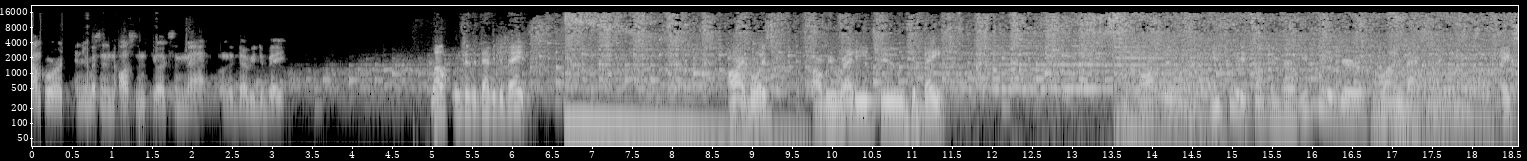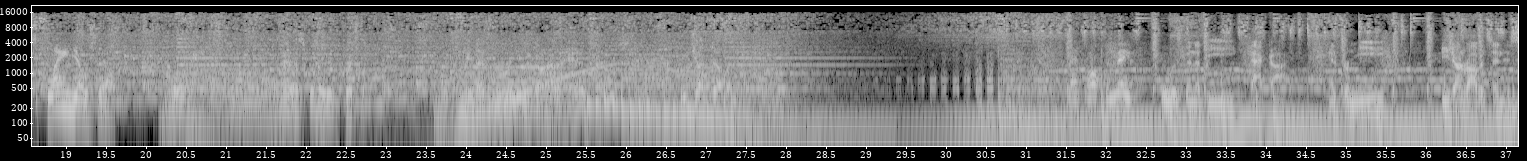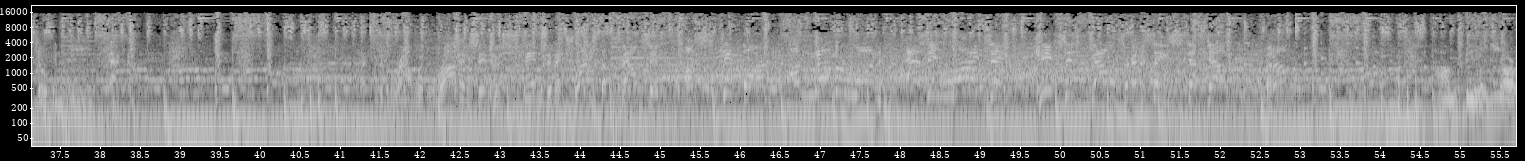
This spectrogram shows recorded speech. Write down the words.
Concord, and you're listening to Austin, Felix, and Matt on the Devy Debate. Welcome to the Devy Debate. All right, boys, are we ready to debate? Austin, you tweeted something, girl. You tweeted your running back rankings. Explain yourself. Boy, that escalated quickly. I mean, that really got out of hand fast. You jumped up and That's Austin Nace. who is going to be that guy. And for me, Bijan Robinson is still going to be that guy. Uh, Back to the ground with Robinson who spins and then tries to bounce it. A stiff arm, another one as he rides it, keeps his balance. They're going to say he stepped out, but I'm I'm Felix Sharp.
